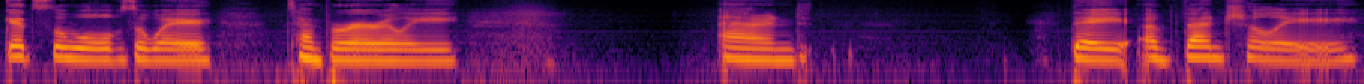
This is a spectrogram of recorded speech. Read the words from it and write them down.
gets the wolves away temporarily, and they eventually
